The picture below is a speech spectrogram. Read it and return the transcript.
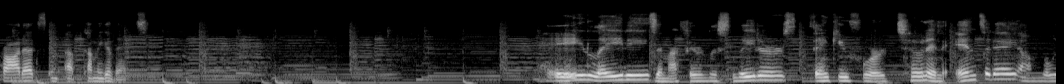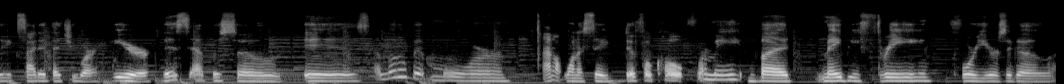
products, and upcoming events. Hey, ladies and my fearless leaders. Thank you for tuning in today. I'm really excited that you are here. This episode is a little bit more, I don't want to say difficult for me, but maybe three, four years ago,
